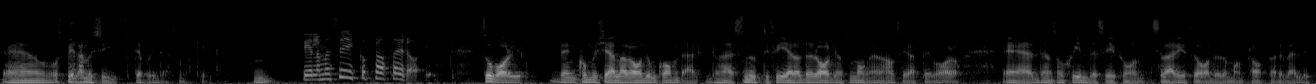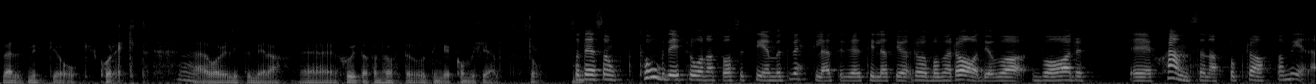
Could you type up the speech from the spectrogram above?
Eh, och spela musik, det var ju det som var kul. Mm. Spela musik och prata i radio. Så var det ju. Den kommersiella radion kom där. Den här snuttifierade radion som många anser att det var. Eh, den som skilde sig från Sveriges Radio där man pratade väldigt, väldigt mycket och korrekt. Mm. Här var det lite mera eh, skjuta från höften och lite mer kommersiellt. Så. Så det som tog dig från att vara systemutvecklare till, till att jobba med radio var, var eh, chansen att få prata mera?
